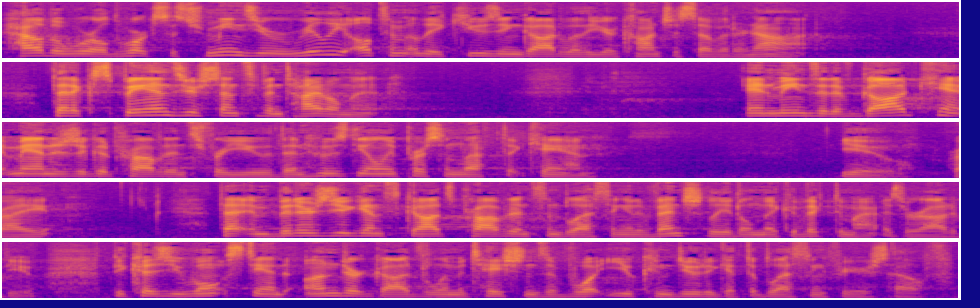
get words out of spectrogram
how the world works, which means you're really ultimately accusing God whether you're conscious of it or not. That expands your sense of entitlement and means that if God can't manage a good providence for you, then who's the only person left that can? You, right? That embitters you against God's providence and blessing, and eventually it'll make a victimizer out of you because you won't stand under God's limitations of what you can do to get the blessing for yourself.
